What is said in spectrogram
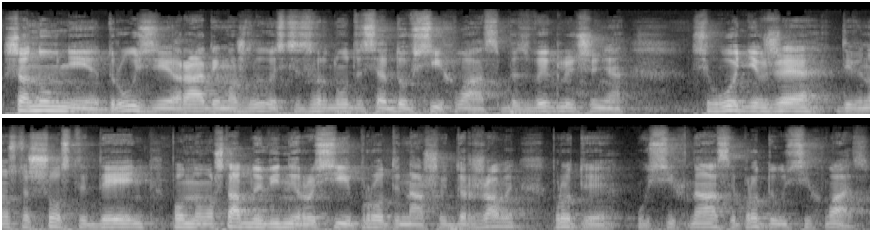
шановні друзі, ради можливості звернутися до всіх вас без виключення. Сьогодні вже 96-й день повномасштабної війни Росії проти нашої держави, проти усіх нас і проти усіх вас,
